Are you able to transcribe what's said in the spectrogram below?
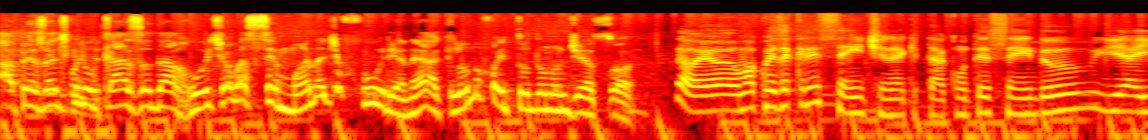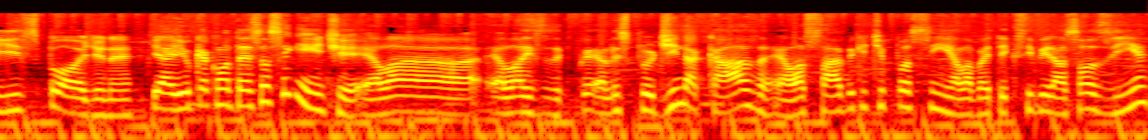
Apesar de que no caso da Ruth é uma semana de fúria, né? Aquilo não foi tudo num dia só. Não, é uma coisa crescente, né, que tá acontecendo e aí explode, né? E aí o que acontece é o seguinte, ela ela ela explodindo a casa, ela sabe que tipo assim, ela vai ter que se virar sozinha,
